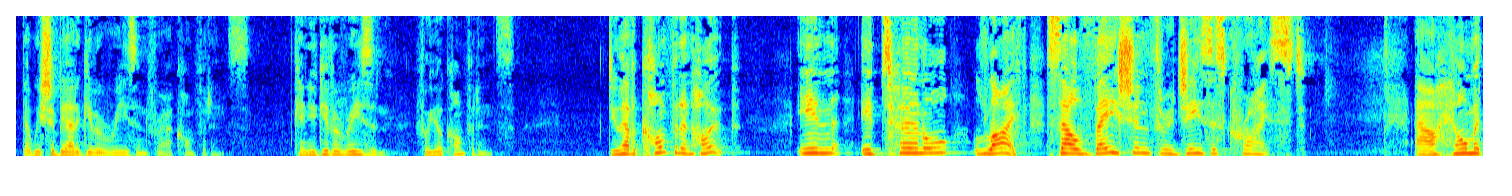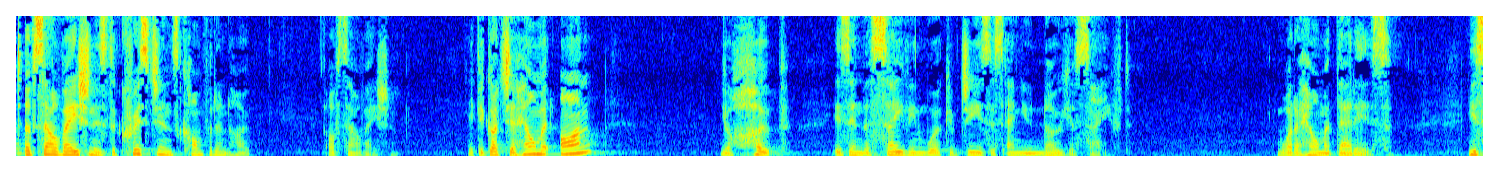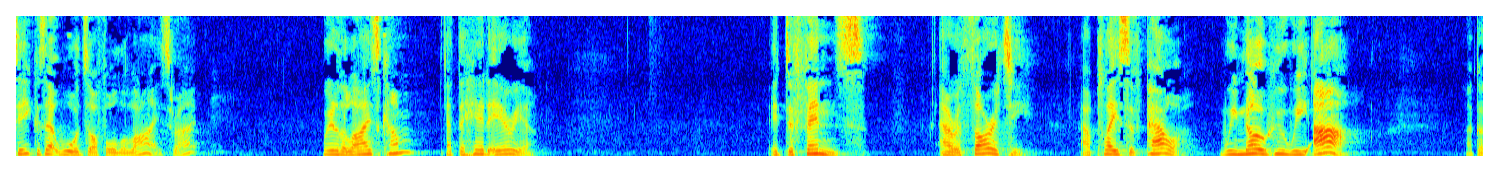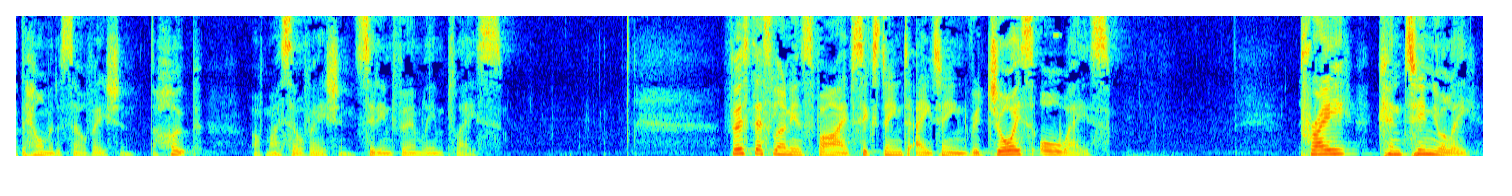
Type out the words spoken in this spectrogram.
that we should be able to give a reason for our confidence. Can you give a reason for your confidence? Do you have a confident hope in eternal life, salvation through Jesus Christ? Our helmet of salvation is the Christian's confident hope of salvation. If you've got your helmet on, your hope is in the saving work of Jesus and you know you're saved. What a helmet that is. You see, because that wards off all the lies, right? Where do the lies come? At the head area. It defends our authority, our place of power. We know who we are. I've got the helmet of salvation, the hope of my salvation sitting firmly in place. 1 Thessalonians 5 16 to 18. Rejoice always. Pray continually.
